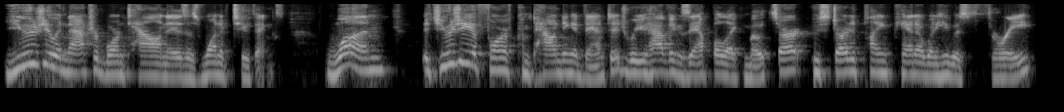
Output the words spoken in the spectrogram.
Usually, what natural born talent is, is one of two things. One, it's usually a form of compounding advantage where you have an example like Mozart, who started playing piano when he was three,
